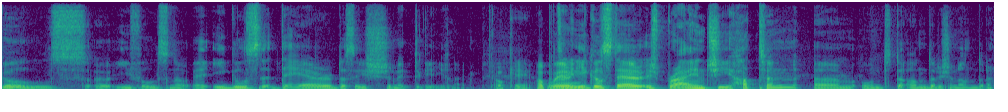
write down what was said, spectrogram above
Eagles, äh, Eagles, no, äh, Eagles There, das ist nicht der gleiche. Nein. Okay, aber Where. Eagles There ist Brian G. Hutton ähm, und der andere ist ein anderer.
